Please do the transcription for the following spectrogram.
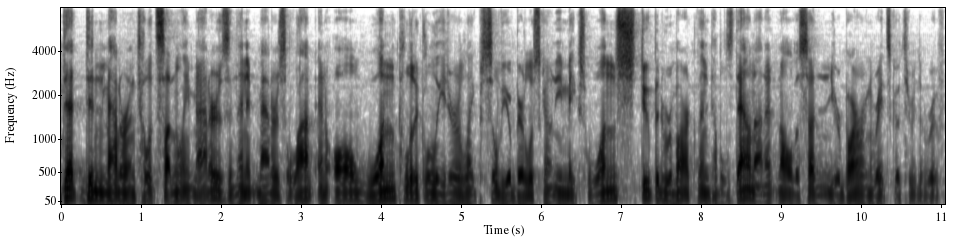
Debt didn't matter until it suddenly matters, and then it matters a lot. And all one political leader like Silvio Berlusconi makes one stupid remark, then doubles down on it, and all of a sudden your borrowing rates go through the roof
